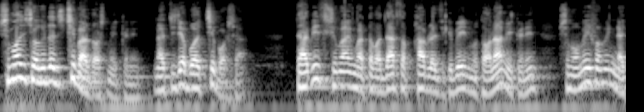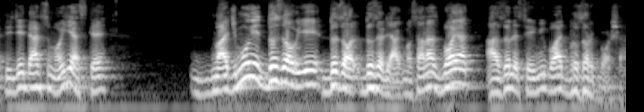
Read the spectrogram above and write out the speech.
شما شاگردات چی برداشت می‌کنین نتیجه باید چی باشه؟ طبیعی شما یک مرتبه درس قبل از که به این مطالعه می‌کنین شما می‌فهمین نتیجه درس مایی است که مجموع دو زاویه دو زال, دو زال یک مثلث باید ازول سیمی باید بزرگ باشه.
